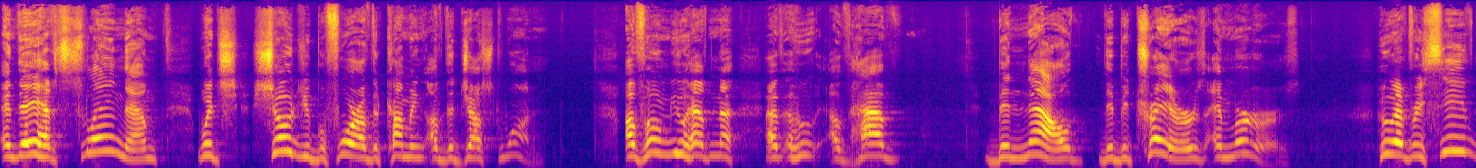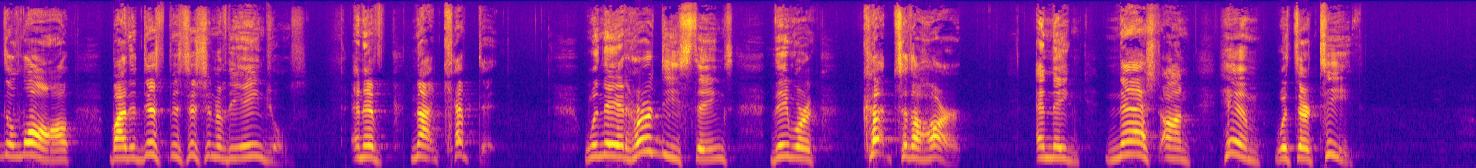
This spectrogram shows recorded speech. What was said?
And they have slain them which showed you before of the coming of the just one, of whom you have, not, of, who, have been now the betrayers and murderers, who have received the law by the disposition of the angels and have not kept it. When they had heard these things, they were cut to the heart, and they gnashed on him with their teeth.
